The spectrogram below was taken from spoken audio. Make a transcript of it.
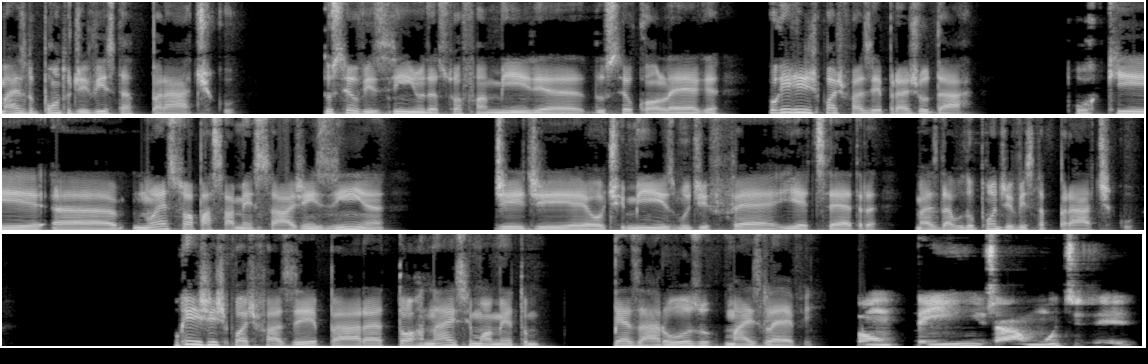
mas do ponto de vista prático, do seu vizinho, da sua família, do seu colega, o que a gente pode fazer para ajudar? Porque uh, não é só passar mensagenzinha de, de otimismo, de fé e etc mas do ponto de vista prático, o que a gente pode fazer para tornar esse momento pesaroso mais leve? Bom, tem já um monte de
